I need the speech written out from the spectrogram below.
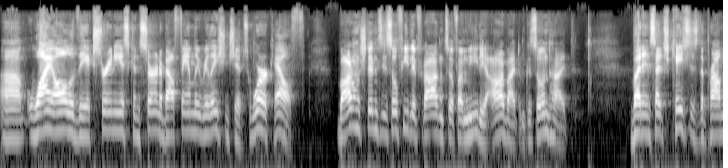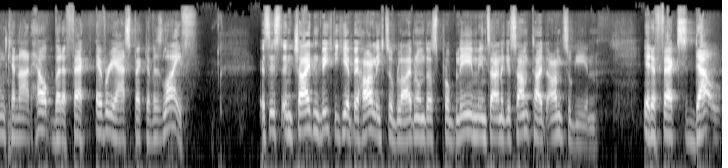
Um, why all of the extraneous concern about family relationships, work, health? Warum stellen Sie so viele Fragen zur Familie, Arbeit und Gesundheit? But in such cases, the problem cannot help but affect every aspect of his life. Es ist entscheidend wichtig, hier beharrlich zu bleiben, um das Problem in seiner Gesamtheit anzugehen. It affects doubt,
